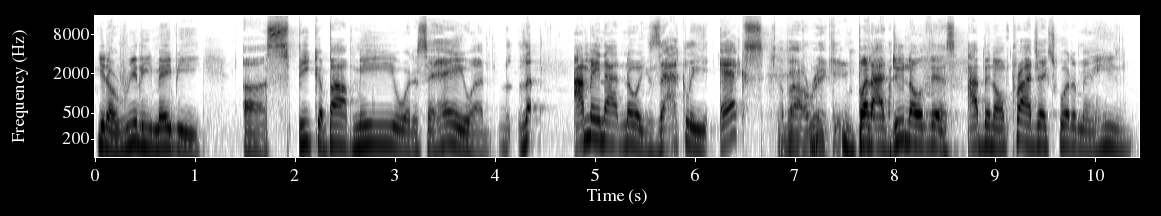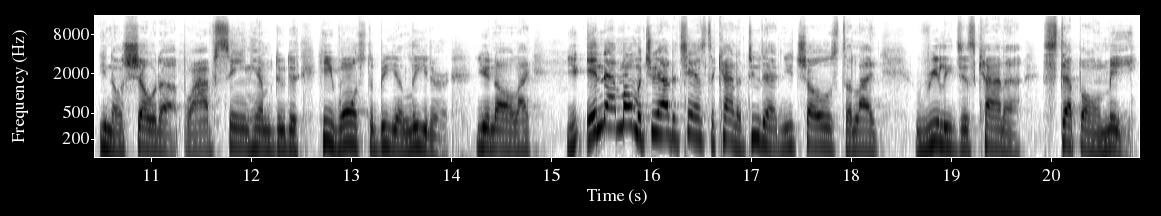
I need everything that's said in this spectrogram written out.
you know, really maybe uh, speak about me or to say, "Hey, well, let, I may not know exactly X, about Ricky. but I do know this. I've been on projects with him and he, you know, showed up or I've seen him do this. He wants to be a leader, you know, like you in that moment you had the chance to kind of do that and you chose to like really just kind of step on me.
